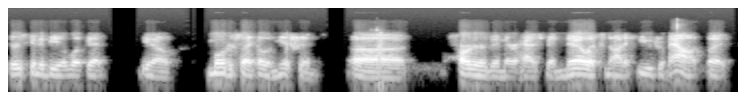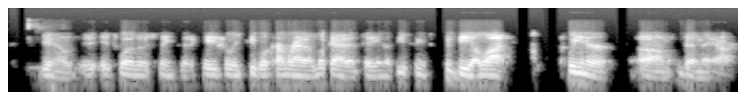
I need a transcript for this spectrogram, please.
there's going to be a look at you know motorcycle emissions uh, harder than there has been? No, it's not a huge amount, but you know, it, it's one of those things that occasionally people come around and look at it and say, you know, these things could be a lot cleaner um, than they are.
